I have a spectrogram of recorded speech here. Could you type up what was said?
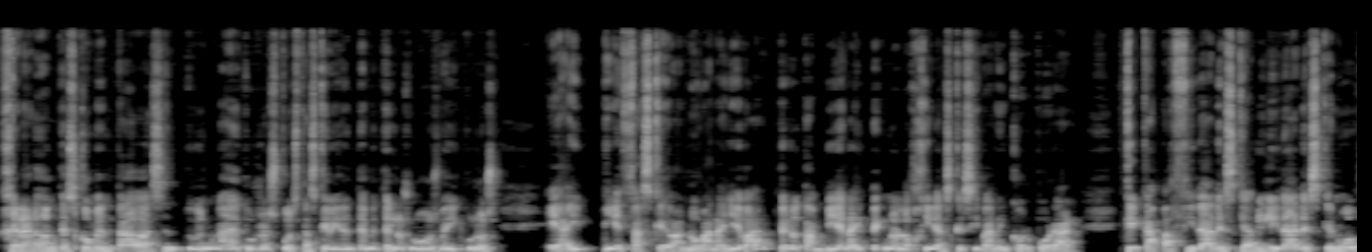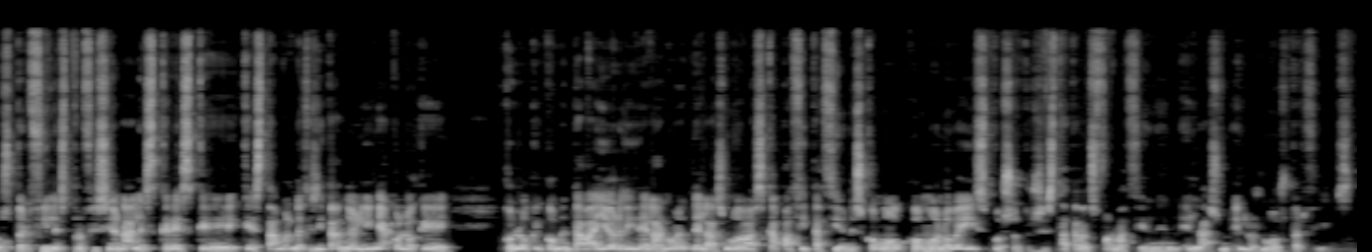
Gerardo, antes comentabas en, una de tus respuestas que evidentemente en los nuevos vehículos eh, hay piezas que no van a llevar, pero también hay tecnologías que sí van a incorporar. ¿Qué capacidades, qué habilidades, qué nuevos perfiles profesionales crees que, estamos necesitando en línea con lo que, con lo que comentaba Jordi de, las nuevas capacitaciones? ¿Cómo, lo veis vosotros esta transformación en, los nuevos perfiles?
